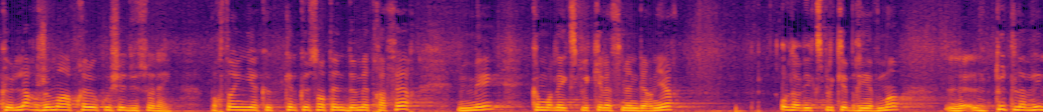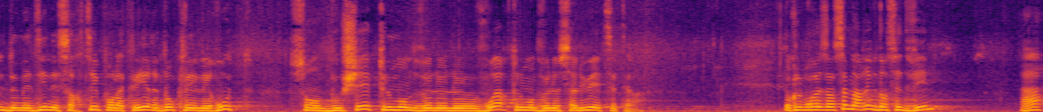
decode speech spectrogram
que largement après le coucher du soleil. Pourtant, il n'y a que quelques centaines de mètres à faire, mais comme on l'a expliqué la semaine dernière, on l'avait expliqué brièvement, toute la ville de Médine est sortie pour l'accueillir et donc les, routes sont bouchées, tout le monde veut le, voir, tout le monde veut le saluer, etc. Donc le professeur Sam arrive dans cette ville hein,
